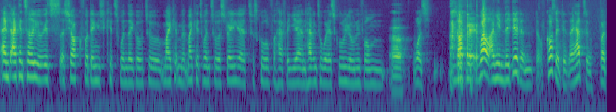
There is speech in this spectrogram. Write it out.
And I can tell you, it's a shock for Danish kids when they go to. My my kids went to Australia to school for half a year, and having to wear a school uniform uh, was not very well. I mean, they did, and of course they did. They had to, but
